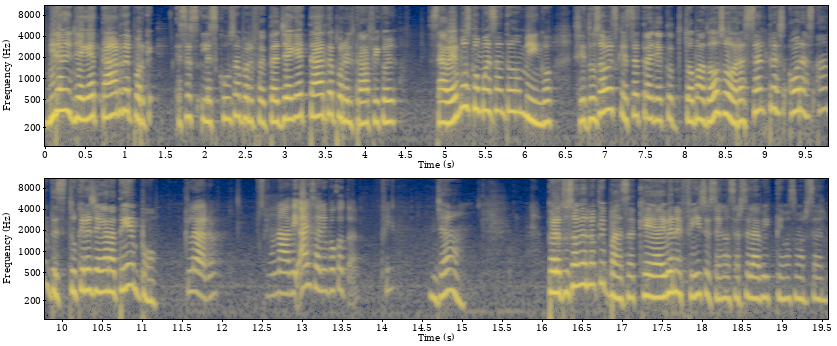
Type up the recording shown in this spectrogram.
Mira, llegué tarde porque esa es la excusa perfecta. Llegué tarde por el tráfico. Sabemos cómo es Santo Domingo. Si tú sabes que este trayecto te toma dos horas, sal tres horas antes si tú quieres llegar a tiempo. Claro. Una di- Ay, salí un poco tarde. Ya. Pero tú sabes lo que pasa, que hay beneficios en hacerse la víctima, Marcel.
